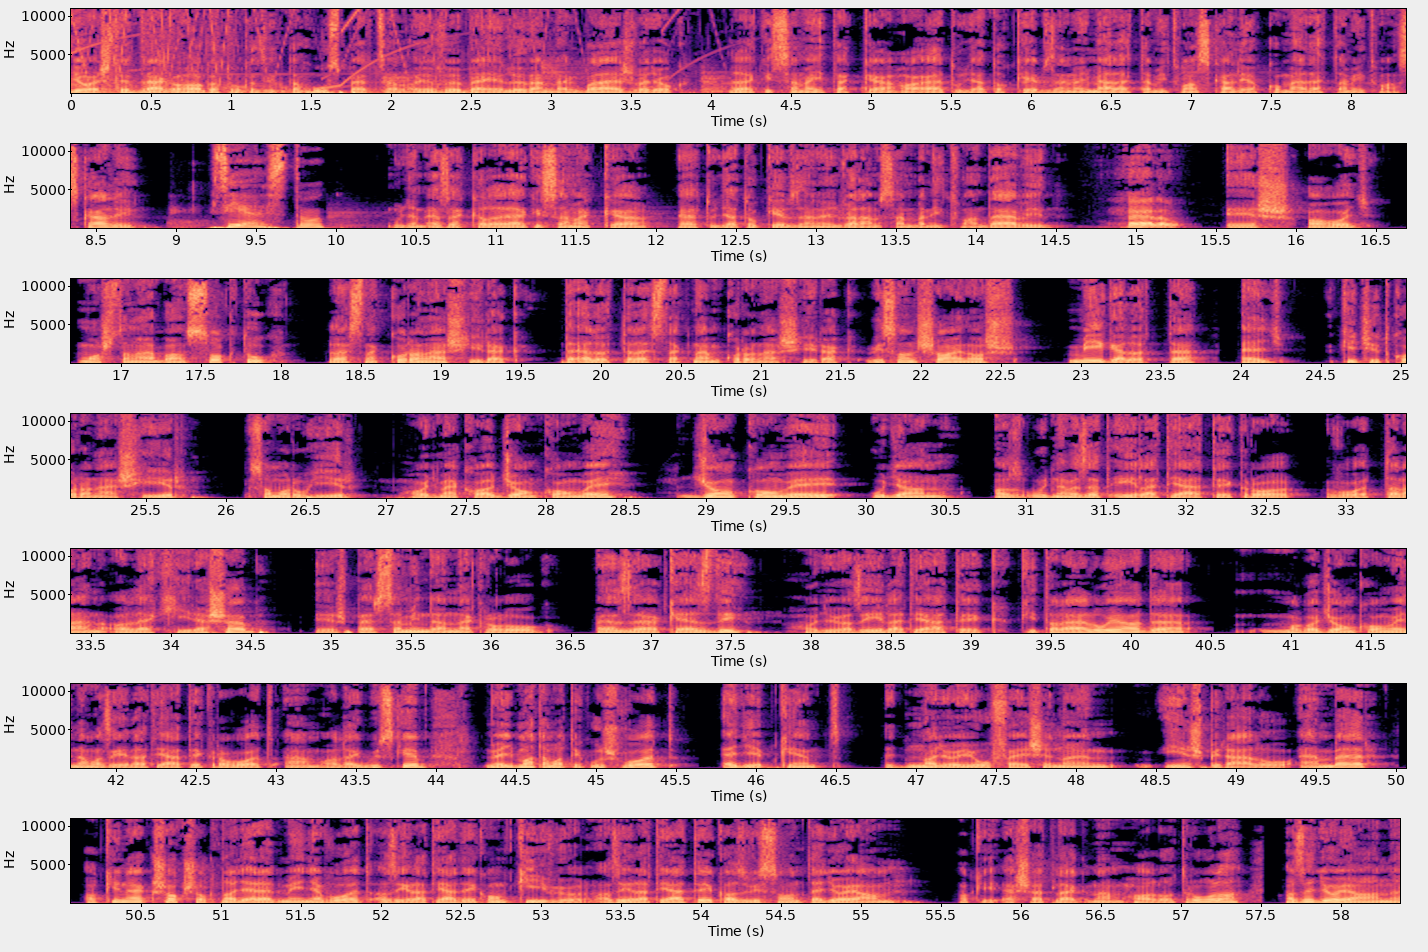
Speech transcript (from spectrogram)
Jó estét, drága hallgatók! Ez itt a 20 perccel a jövőben én Lővenberg Balázs vagyok. Lelki szemeitekkel, ha el tudjátok képzelni, hogy mellettem itt van Scully, akkor mellettem itt van Scully. Sziasztok! Ugyan ezekkel a lelki szemekkel el tudjátok képzelni, hogy velem szemben itt van Dávid. Hello! És ahogy mostanában szoktuk, lesznek koronás hírek, de előtte lesznek nem koronás hírek. Viszont sajnos még előtte egy kicsit koronás hír, szomorú hír, hogy meghalt John Conway. John Conway ugyan az úgynevezett életjátékról volt talán a leghíresebb, és persze minden nekrológ ezzel kezdi, hogy ő az életjáték kitalálója, de maga John Conway nem az életjátékra volt ám a legbüszkébb. Ő egy matematikus volt, egyébként egy nagyon jó fej és egy nagyon inspiráló ember, akinek sok-sok nagy eredménye volt az életjátékon kívül. Az életjáték az viszont egy olyan, aki esetleg nem hallott róla, az egy olyan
